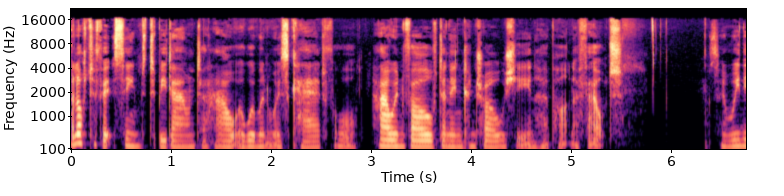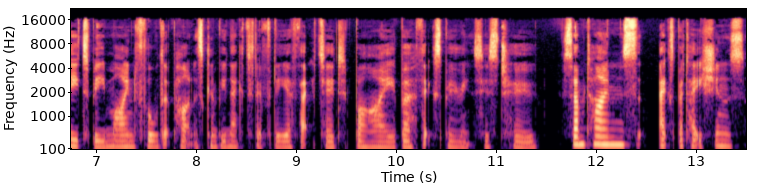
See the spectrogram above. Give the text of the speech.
a lot of it seems to be down to how a woman was cared for, how involved and in control she and her partner felt. So we need to be mindful that partners can be negatively affected by birth experiences too. Sometimes expectations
